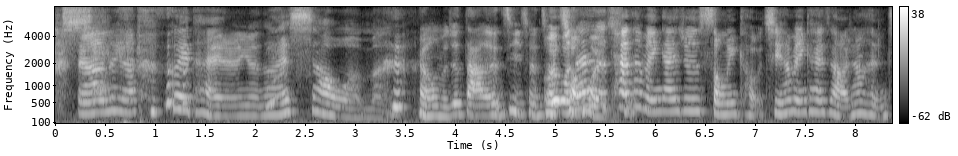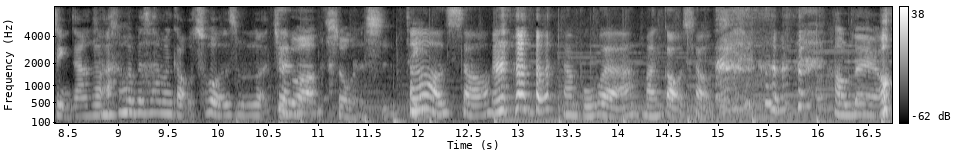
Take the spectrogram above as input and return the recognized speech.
然后那个柜台人员都在笑我们，然后我们就搭了计程车冲回去。他他们应该就是松一口气，他们一开始好像很紧张，说啊会不会是他们搞错了，是不是？结果是我们是，很好笑，但不会啊，蛮搞笑的，好累哦。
